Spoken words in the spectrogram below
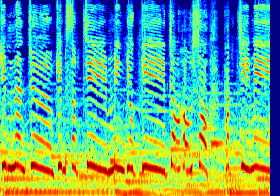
김난중, 김석지, 민규기, 정홍석, 박지민.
